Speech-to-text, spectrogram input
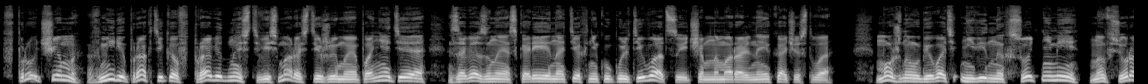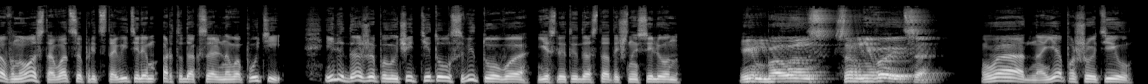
Впрочем, в мире практиков праведность весьма растяжимое понятие, завязанное скорее на технику культивации, чем на моральные качества. Можно убивать невинных сотнями, но все равно оставаться представителем ортодоксального пути. Или даже получить титул святого, если ты достаточно силен. Имбаланс сомневается. Ладно, я пошутил.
